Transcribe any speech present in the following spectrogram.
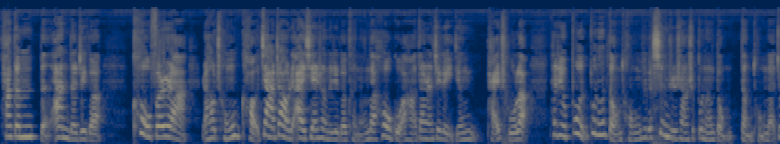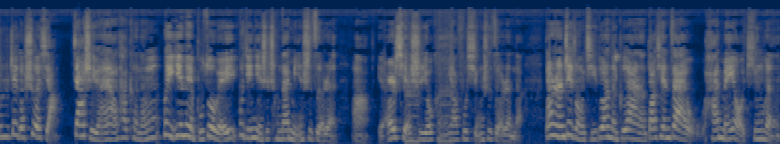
他跟本案的这个扣分啊，然后重考驾照这艾先生的这个可能的后果哈，当然这个已经排除了。它就不不能等同，这个性质上是不能等等同的。就是这个设想，驾驶员呀，他可能会因为不作为，不仅仅是承担民事责任啊，而且是有可能要负刑事责任的。当然，这种极端的个案呢，到现在还没有听闻，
